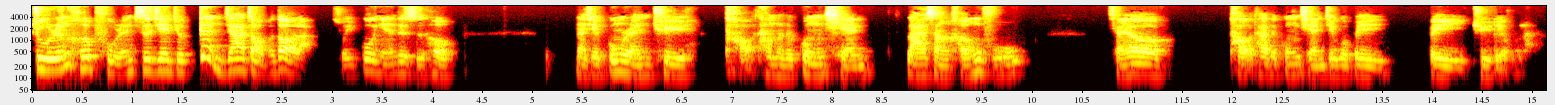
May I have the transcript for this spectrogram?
主人和仆人之间就更加找不到了。所以过年的时候。那些工人去讨他们的工钱，拉上横幅，想要讨他的工钱，结果被被拘留了。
